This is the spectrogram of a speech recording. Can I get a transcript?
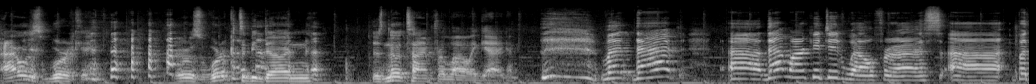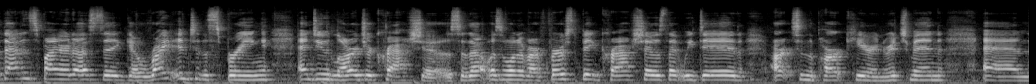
I was working. there was work to be done. There's no time for lollygagging. But that uh, that market did well for us, uh, but that inspired us to go right into the spring and do larger craft shows. So that was one of our first big craft shows that we did, Arts in the Park here in Richmond, and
